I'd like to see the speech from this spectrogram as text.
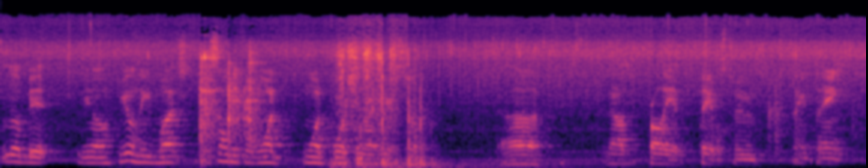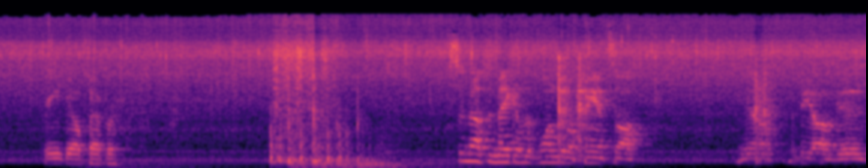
a little bit. You know, you don't need much. It's only for one one portion right here. So uh, now it's probably a tablespoon. Same thing. Green bell pepper. It's enough to make a li- one little pan sauce. You know, it'll be all good.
